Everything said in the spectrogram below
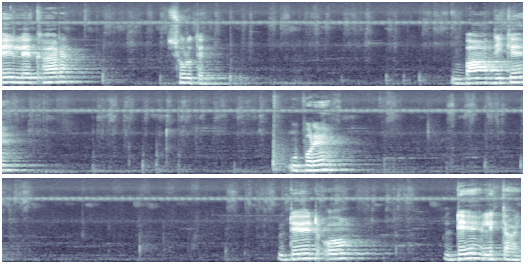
এই লেখার শুরুতে বাঁ দিকে উপরে ডেট ও ডে লিখতে হয়।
